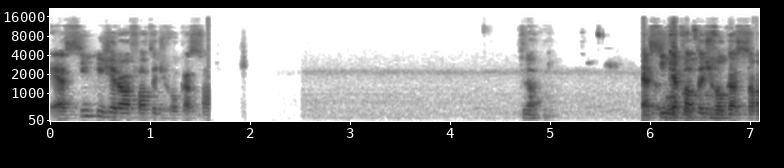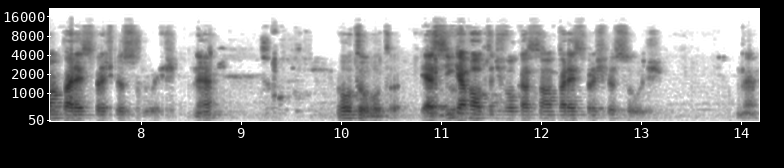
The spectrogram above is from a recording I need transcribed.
É assim que, em geral, a falta de vocação. É assim que a falta de vocação aparece para as pessoas, né? Voltou, voltou. É assim que a falta de vocação aparece para as pessoas, né?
